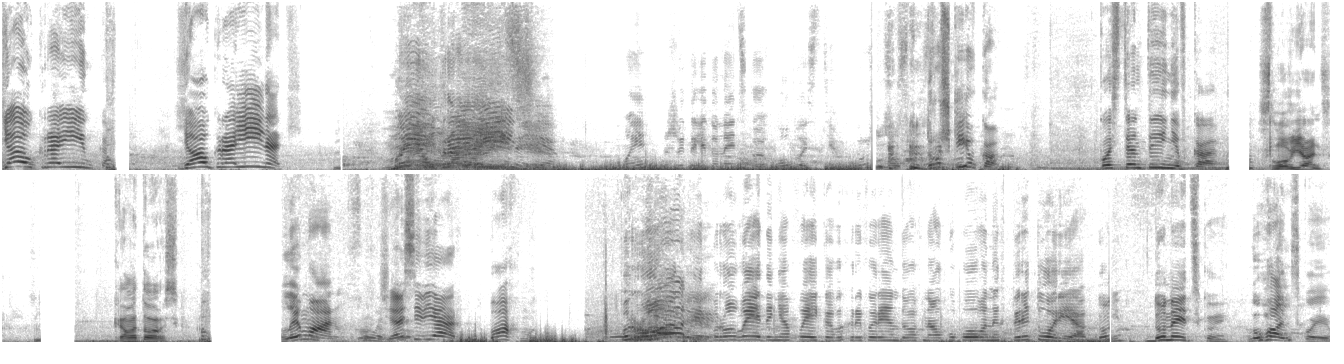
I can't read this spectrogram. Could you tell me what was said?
Я українка. Я українець. Ми українці. Ми жителі Донецької області. Дружківка. Костянтинівка. Слов'янськ. Краматорськ. Лиман. Часів'яр. Бахмут. Проведення фейкових референдумів на окупованих територіях. Донецької. Луганської.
